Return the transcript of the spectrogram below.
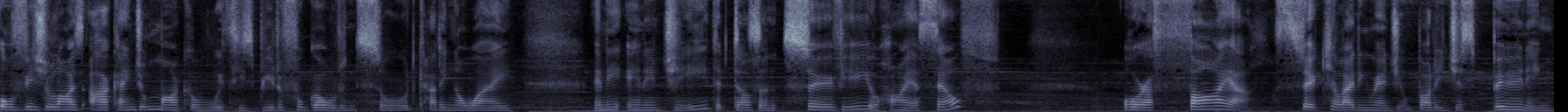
or visualize Archangel Michael with his beautiful golden sword cutting away any energy that doesn't serve you, your higher self, or a fire circulating around your body, just burning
